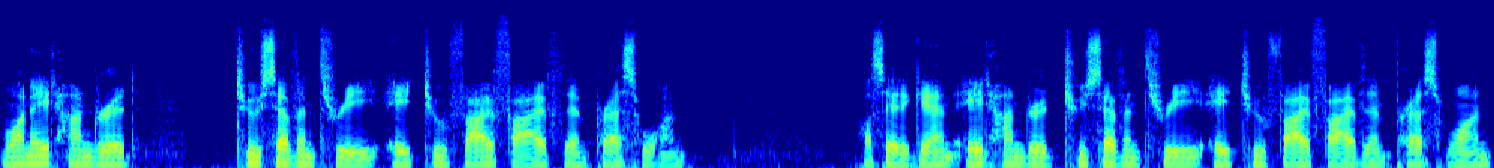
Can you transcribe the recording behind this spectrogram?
1 800 273 8255, then press 1. I'll say it again 800 273 8255, then press 1.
